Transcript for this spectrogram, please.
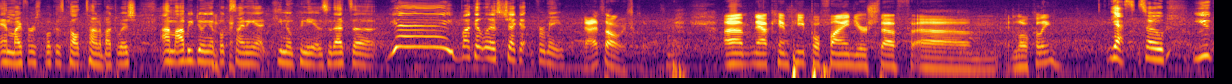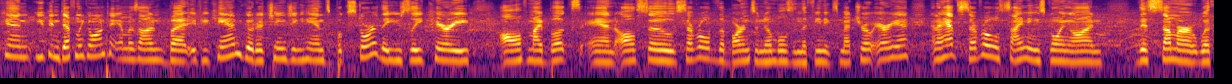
and my first book is called Tanabata Wish. Um, I'll be doing a book signing at Kino Kinokuniya, so that's a yay bucket list. Check it for me. That's always cool. Um, now, can people find your stuff um, locally? Yes, so you can you can definitely go onto Amazon, but if you can go to Changing Hands Bookstore, they usually carry all of my books and also several of the Barnes and Nobles in the Phoenix metro area. And I have several signings going on this summer with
